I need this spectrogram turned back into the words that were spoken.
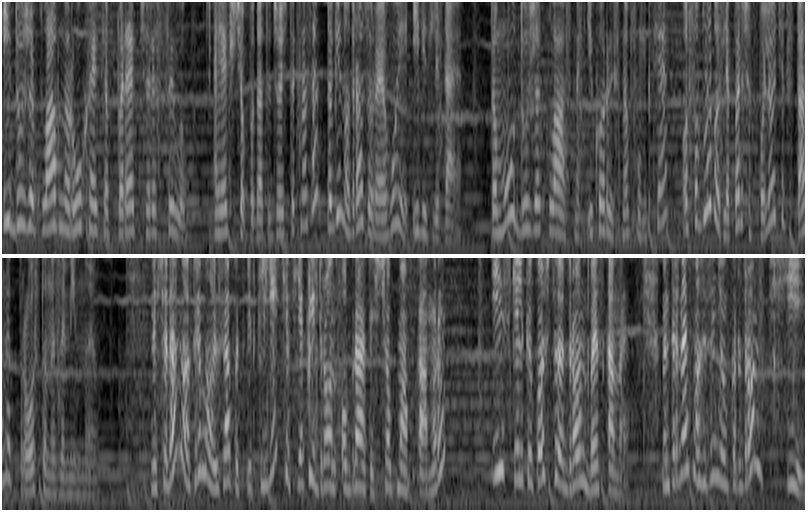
І дуже плавно рухається вперед через силу. А якщо подати джойстик назад, то він одразу реагує і відлітає. Тому дуже класна і корисна функція, особливо для перших польотів, стане просто незамінною. Нещодавно отримали запит від клієнтів, який дрон обрати, щоб мав камеру, і скільки коштує дрон без камери. В інтернет-магазині Укрдрон всі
